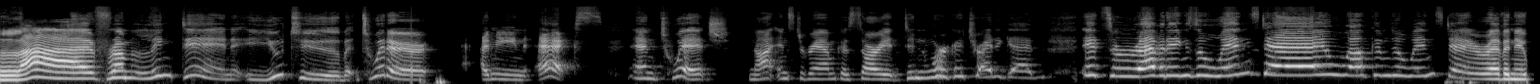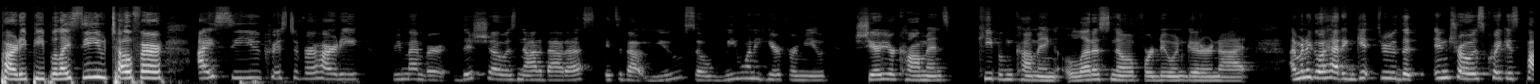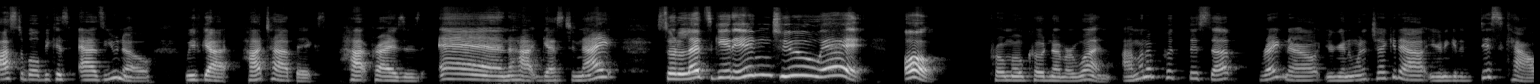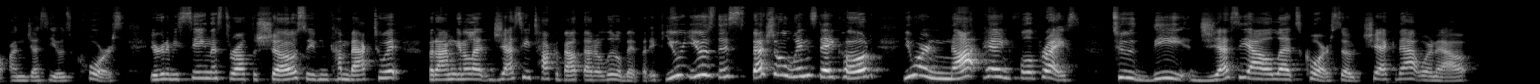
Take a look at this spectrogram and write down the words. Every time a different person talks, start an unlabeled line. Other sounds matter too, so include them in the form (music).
Live from LinkedIn, YouTube, Twitter, I mean, X, and Twitch, not Instagram, because sorry, it didn't (laughs) work. I tried again. It's Revening's Wednesday. Welcome to Wednesday, Revenue Party people. I see you, Topher. I see you, Christopher Hardy. Remember, this show is not about us, it's about you. So we want to hear from you. Share your comments, keep them coming. Let us know if we're doing good or not. I'm going to go ahead and get through the intro as quick as possible because, as you know, we've got hot topics, hot prizes, and hot guests tonight. So let's get into it. Oh, promo code number one. I'm going to put this up right now. You're going to want to check it out. You're going to get a discount on Jesse's course. You're going to be seeing this throughout the show, so you can come back to it. But I'm going to let Jesse talk about that a little bit. But if you use this special Wednesday code, you are not paying full price to the Jesse Ouellette's course. So check that one out.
